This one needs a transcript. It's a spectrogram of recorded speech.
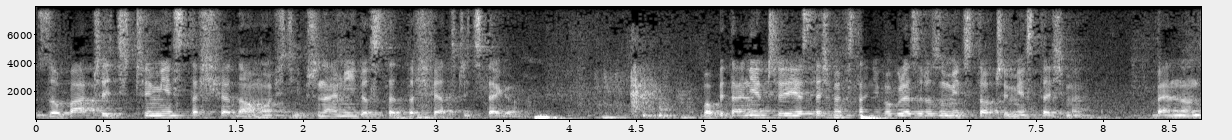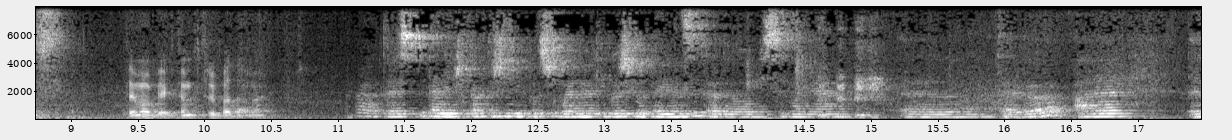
zobaczyć, czym jest ta świadomość i przynajmniej doświadczyć tego. Bo pytanie, czy jesteśmy w stanie w ogóle zrozumieć to, czym jesteśmy, będąc tym obiektem, który badamy. A, to jest pytanie, czy faktycznie nie potrzebujemy jakiegoś metajęzyka do opisywania e, tego, ale e,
